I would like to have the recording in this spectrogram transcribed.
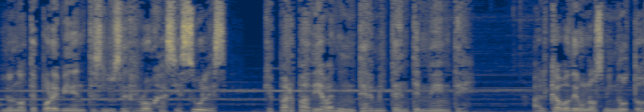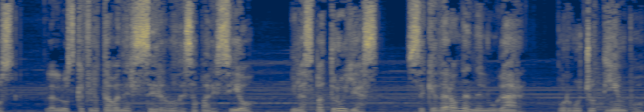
Lo noté por evidentes luces rojas y azules que parpadeaban intermitentemente. Al cabo de unos minutos, la luz que flotaba en el cerro desapareció y las patrullas se quedaron en el lugar por mucho tiempo.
